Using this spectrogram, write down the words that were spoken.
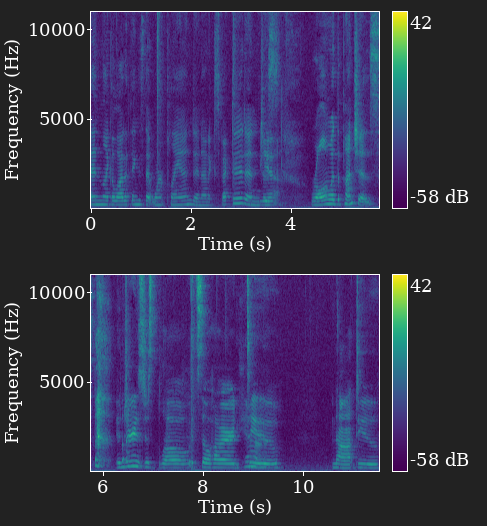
And like a lot of things that weren't planned and unexpected and just Yeah. rolling with the punches. Injuries just blow. It's so hard Yeah. to not do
